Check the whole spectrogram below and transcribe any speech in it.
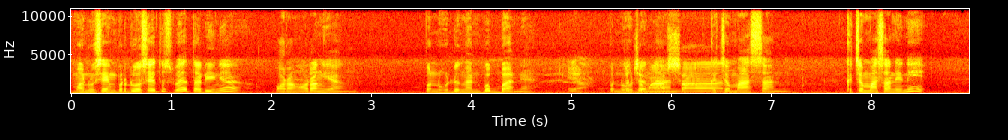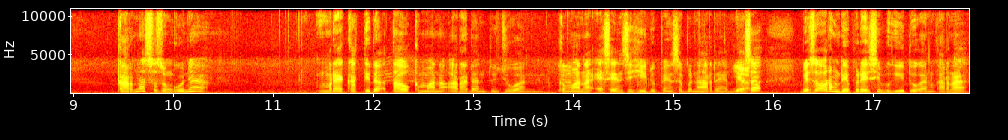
manusia yang berdosa itu sebenarnya tadinya orang-orang yang penuh dengan beban ya, Ya, penuh Kecemasan. dengan kecemasan. Kecemasan ini karena sesungguhnya mereka tidak tahu ke mana arah dan tujuan, ke mana esensi hidup yang sebenarnya. Ya. Biasa biasa orang depresi begitu kan, karena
